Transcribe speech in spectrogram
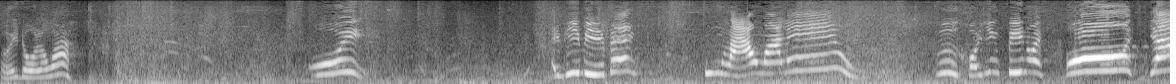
เอ้ย โดนแล้วว่ะโอ้ย ไอพี่บีแป้งพุ่งลาวมาแล้วเออขอยิงฟรีหน่อย โอ้ยยา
